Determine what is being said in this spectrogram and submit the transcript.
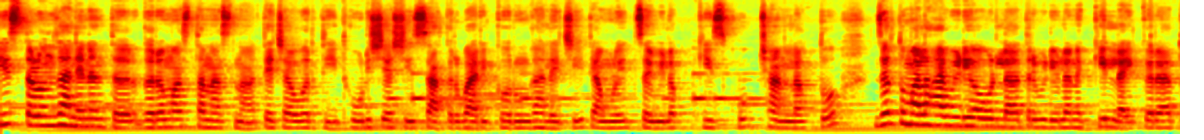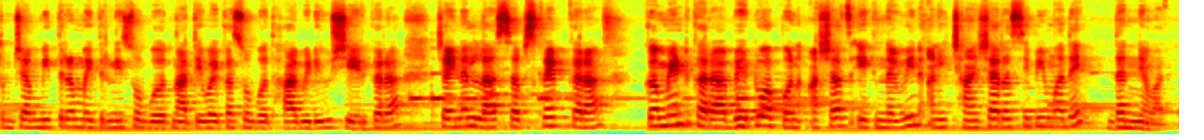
किस तळून झाल्यानंतर गरम असतानाच ना त्याच्यावरती थोडीशी अशी साखर बारीक करून घालायची. त्यामुळे चवीला किस खूप छान लागतो. जर तुम्हाला हा व्हिडिओ आवडला तर व्हिडिओला नक्की लाईक करा. तुमच्या मित्रमैत्रिणीसोबत नातेवाईकासोबत हा व्हिडिओ शेअर करा. चॅनलला सबस्क्राईब करा. कमेंट करा. भेटू आपण अशाच एक नवीन आणि छानशा रेसिपीमध्ये धन्यवाद.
